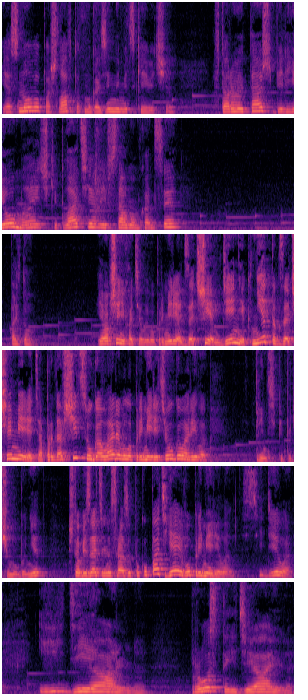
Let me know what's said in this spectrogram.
Я снова пошла в тот магазин на Мицкевича. Второй этаж, белье, маечки, платья и в самом конце пальто. Я вообще не хотела его примерять. Зачем? Денег нет, так зачем мерить? А продавщица уговаривала примерить и уговорила. Принципе, почему бы нет? Что обязательно сразу покупать, я его примерила. Сидела. Идеально. Просто идеально.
